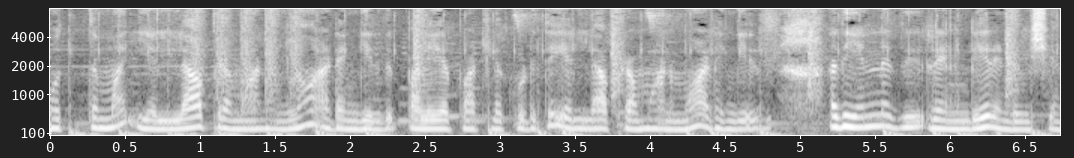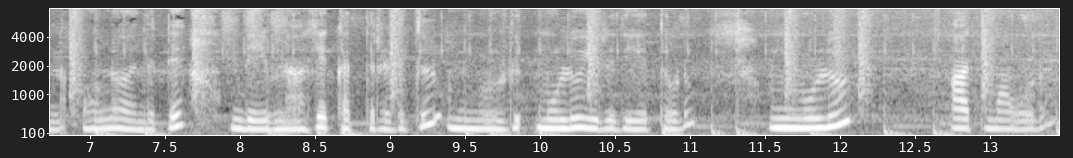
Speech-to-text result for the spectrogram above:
மொத்தமாக எல்லா பிரமாணங்களும் அடங்கிடுது பழைய ஏற்பாட்டில் கொடுத்த எல்லா பிரமாணமும் அடங்கிடுது அது என்னது? ரெண்டே ரெண்டு விஷயம்தான். ஒன்று வந்துட்டு தேவனாகிய கத்திரிடத்தில் உன் முழு முழு இருதயத்தோடும் உன் முழு ஆத்மாவோடும்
